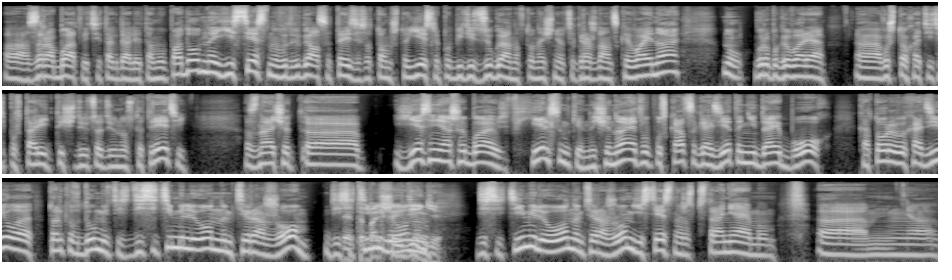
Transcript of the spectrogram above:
зарабатывать и так далее и тому подобное. Естественно, выдвигался тезис о том, что если победить Зюганов, то начнется гражданская война. Ну, грубо говоря, вы что, хотите повторить 1993? Значит, если не ошибаюсь, в Хельсинки начинает выпускаться газета «Не дай бог», которая выходила, только вдумайтесь, 10-миллионным тиражом. 10 Это большие деньги. 10-миллионным тиражом, естественно, распространяемым э, э,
